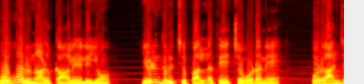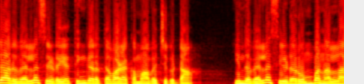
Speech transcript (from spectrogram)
ஒவ்வொரு நாள் காலையிலையும் எழுந்திருச்சு பல்ல தேய்ச்ச உடனே ஒரு அஞ்சாறு வெள்ளை சீடைய திங்கரத்தை வழக்கமா வச்சுக்கிட்டான். இந்த வெள்ளை சீடை ரொம்ப நல்லா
